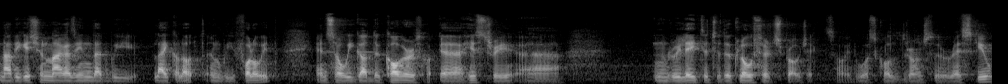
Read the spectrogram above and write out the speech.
navigation magazine that we like a lot and we follow it. And so we got the cover uh, history uh, related to the Close Search project. So it was called Drones to the Rescue.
